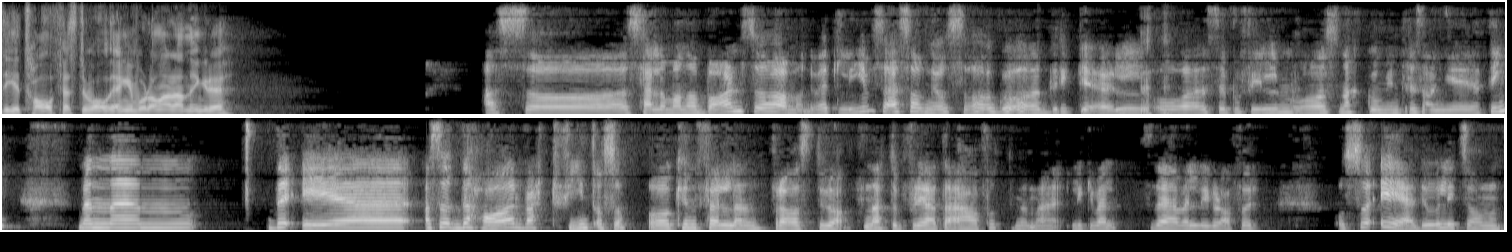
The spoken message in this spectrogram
digital festivalgjenger, hvordan er den, Ingrid? Altså, selv om man har barn, så har man jo et liv, så jeg savner jo også å gå og drikke øl og se på film og snakke om interessante ting. Men um, det er Altså, det har vært fint også å kunne følge den fra stua, nettopp fordi at jeg har fått den med meg likevel. Så det er jeg veldig glad for. Og så er det jo litt sånn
